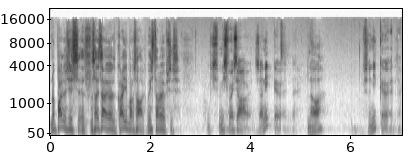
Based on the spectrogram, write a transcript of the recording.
no palju siis, sa ei saa öelda, Kaimar Saag, mis ta lööb siis? miks, mis ma ei saa öelda, saan ikka öelda, noh, saan ikka öelda.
